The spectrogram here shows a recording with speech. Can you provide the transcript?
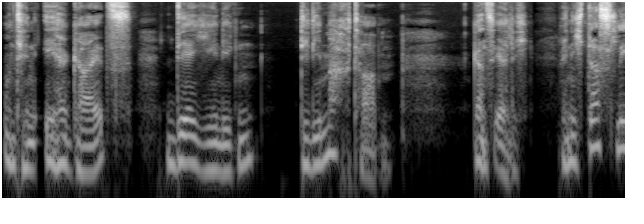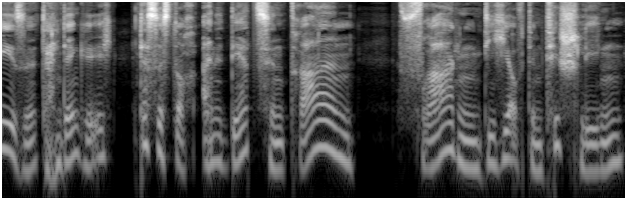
und den Ehrgeiz derjenigen, die die Macht haben. Ganz ehrlich, wenn ich das lese, dann denke ich, das ist doch eine der zentralen Fragen, die hier auf dem Tisch liegen,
